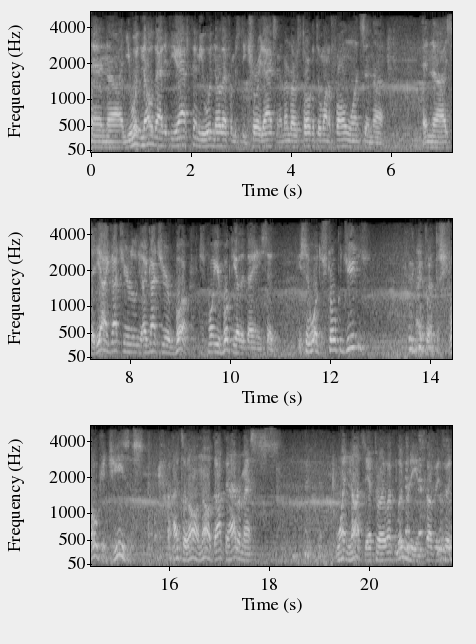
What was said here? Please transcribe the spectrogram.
And uh, you wouldn't know that if you asked him. You wouldn't know that from his Detroit accent. I remember I was talking to him on the phone once, and uh, and uh, I said, "Yeah, I got your I got your book. Just bought your book the other day." And he said, "He said what? The Stroke of Jesus?" I thought, "The Stroke of Jesus." I thought, "Oh no, Doctor Habermas went nuts after I left Liberty and stuff." He said,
